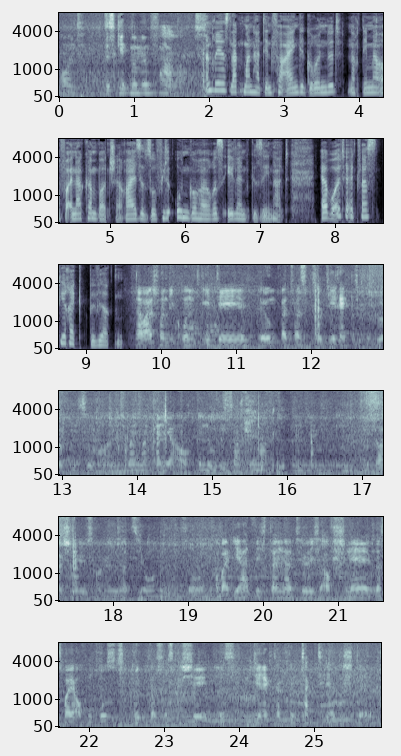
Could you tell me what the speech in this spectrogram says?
Und wenn dann die Schüler so ab der siebten Klasse in die sogenannte Secondary School wollen, dann haben sie vielleicht einen Weg von 10, 15 Kilometer zurückzulegen. Und wenn dann die Schüler so ab der siebten Klasse in die sogenannte Secondary School wollen, dann haben sie vielleicht einen Weg von 10, 15 Kilometer zurückzulegen. Und das geht nur mit dem Fahrrad. Andreas Lackmann hat den Verein gegründet, nachdem er auf einer Kambodscha-Reise so viel ungeheures Elend gesehen hat. Er wollte etwas direkt bewirken. Da war schon die Grundidee, irgendetwas so direkt bewirken zu wollen. Ich meine, man kann ja auch genug Sachen machen mit deutschen Hilfsorganisationen und so. Aber hier hat sich dann natürlich auch schnell, das war ja auch ein großes Glück, dass das geschehen ist, ein direkter Kontakt hergestellt.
